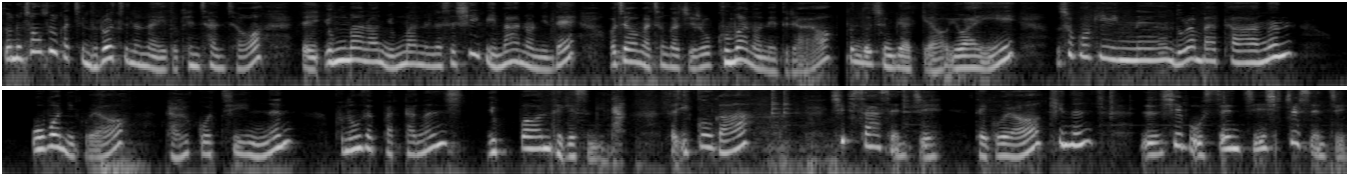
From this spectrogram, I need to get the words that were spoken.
또는 청술같이 늘어지는 아이도 괜찮죠. 네, 6만원, 6만원에서 12만원인데, 어제와 마찬가지로 9만원에 드려요. 분도 준비할게요. 요 아이. 수국이 있는 노란 바탕은 5번이고요. 별꽃이 있는 분홍색 바탕은 6번 되겠습니다. 자, 입구가 14cm 되고요. 키는 15cm, 17cm.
